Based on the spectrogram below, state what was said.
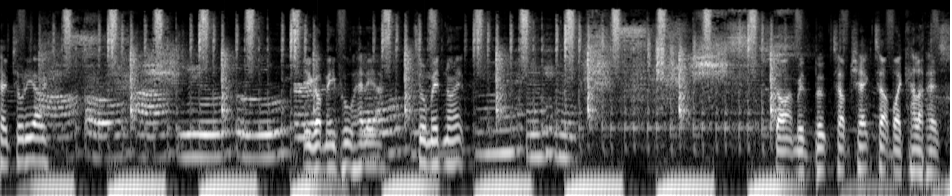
Shaped Audio. You got me, Paul Helyer, till midnight. Starting with Booked Up, Checked Up by Calipes.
